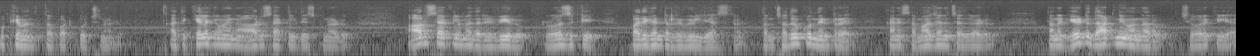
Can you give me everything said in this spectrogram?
ముఖ్యమంత్రితో పాటు కూర్చున్నాడు. అతి కీలకమైన ఆరు శాఖలు తీసుకున్నాడు. ఆరు శాఖల మీద రివ్యూలు రోజుకి పది గంటలు రివ్యూలు చేస్తున్నాడు. తను చదువుకుంది ఇంటరే కానీ సమాజాన్ని చదివాడు. తన గేటు దాటనివన్నారు చివరికి ఆ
